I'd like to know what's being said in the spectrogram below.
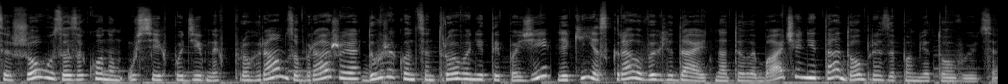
Це шоу за законом усіх подібних програм зображує дуже концентровані типажі, які яскраво виглядають на телебаченні та добре запам'ятовуються.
